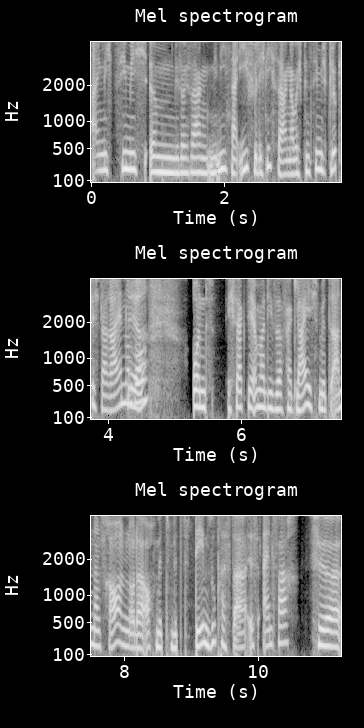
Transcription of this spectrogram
eigentlich ziemlich, ähm, wie soll ich sagen, nicht naiv will ich nicht sagen, aber ich bin ziemlich glücklich da rein und Ja. so. Und ich sag dir immer, dieser Vergleich mit anderen Frauen oder auch mit, mit dem Superstar ist einfach für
